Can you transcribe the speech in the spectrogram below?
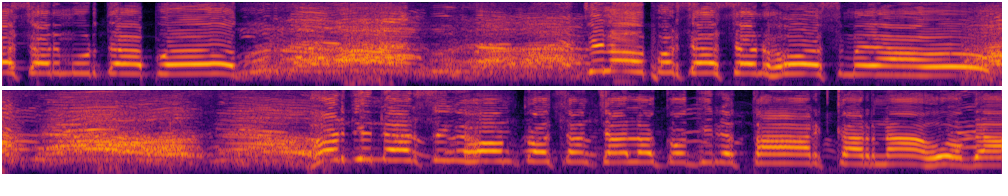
प्रशासन मुर्दाबाद। जिला प्रशासन होश में आओ। फर्जी नर्सिंग होम को संचालक को गिरफ़्तार करना होगा।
